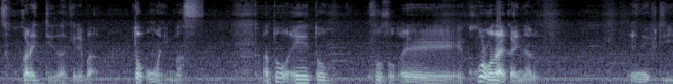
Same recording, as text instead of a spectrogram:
そこから行っていただければと思います。あとえっ、ー、とそうそうえー、心穏やかになる NFT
